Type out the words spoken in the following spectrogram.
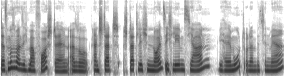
Das muss man sich mal vorstellen. Also anstatt stattlichen 90 Lebensjahren wie Helmut oder ein bisschen mehr,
